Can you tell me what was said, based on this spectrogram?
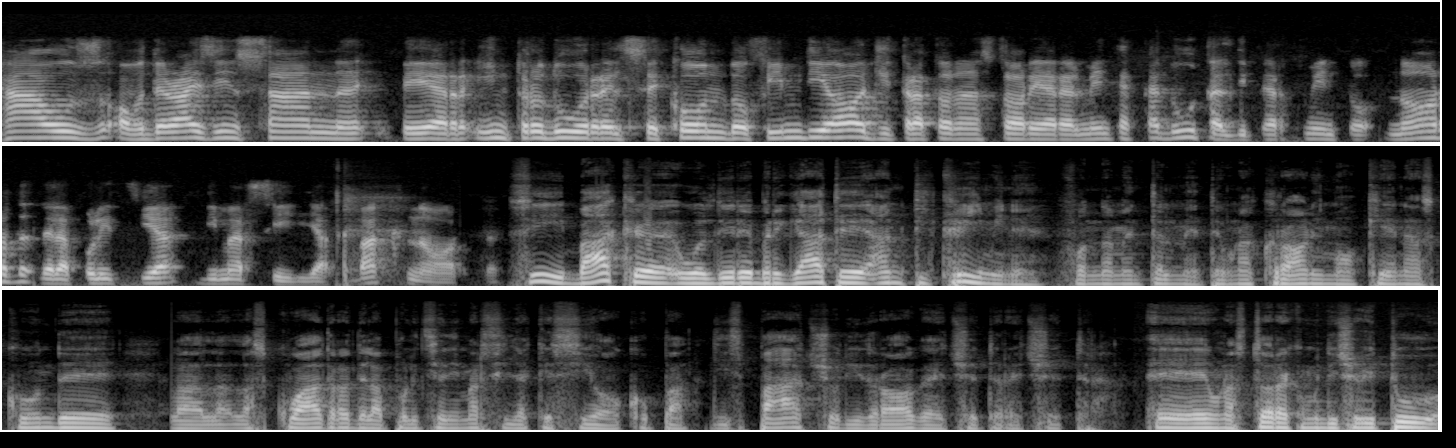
House of the Rising Sun per introdurre il secondo film di oggi, tratto da una storia realmente accaduta, al Dipartimento Nord della Polizia di Marsiglia, BAC Nord. Sì, BAC vuol dire Brigate Anticrimine, fondamentalmente, un acronimo che nasconde la, la, la squadra della Polizia di Marsiglia che si occupa di spaccio, di droga, eccetera, eccetera. È una storia, come dicevi tu,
